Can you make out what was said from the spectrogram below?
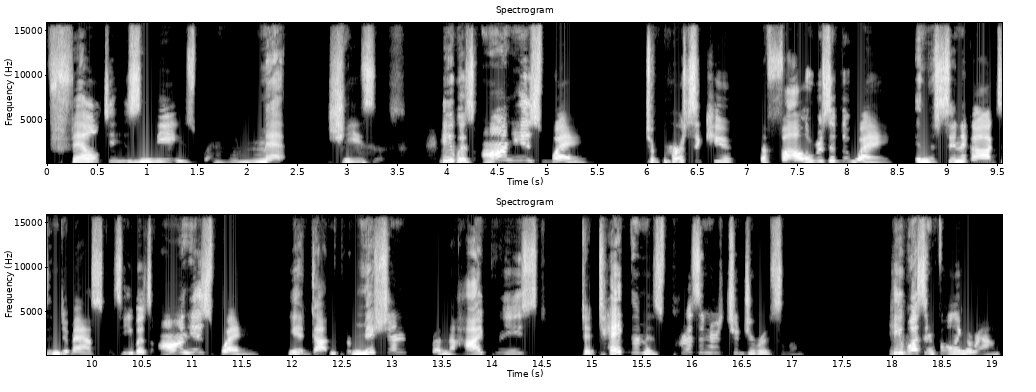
fell to his knees when he met Jesus. He was on his way to persecute the followers of the way in the synagogues in Damascus. He was on his way. He had gotten permission from the high priest to take them as prisoners to Jerusalem. He wasn't fooling around.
